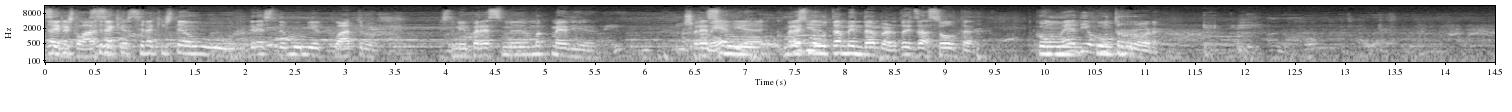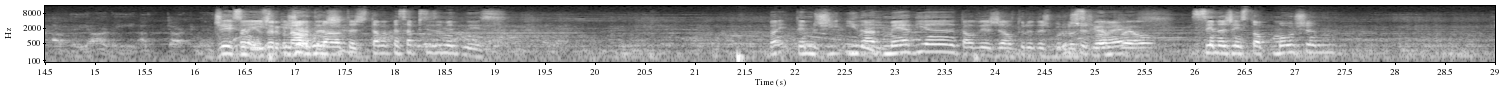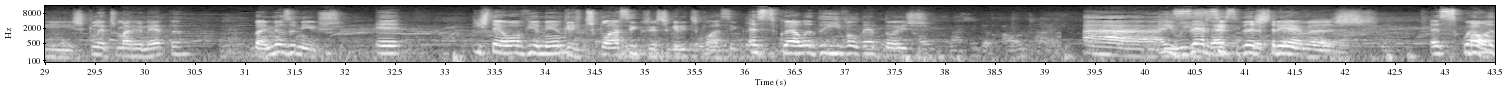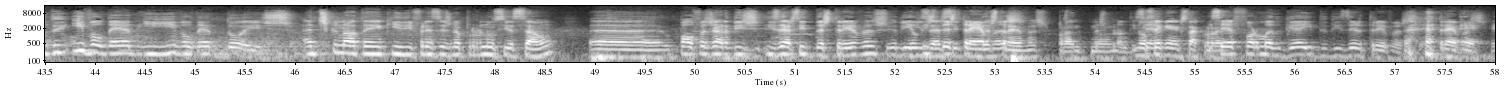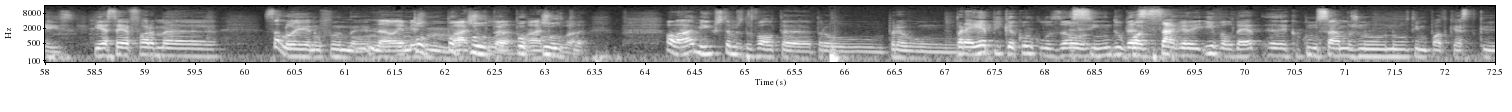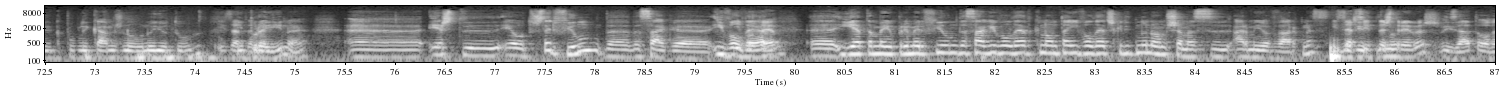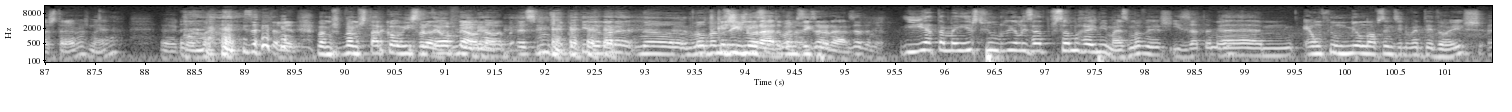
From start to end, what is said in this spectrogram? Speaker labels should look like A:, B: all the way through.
A: Será que, isto, será, que, será que isto é o regresso da Múmia 4?
B: Isto também parece-me uma comédia.
A: Mas
B: Parece-me
A: comédia?
B: o, parece
A: Comédia-
B: o Dumb and Dumber, doidos à solta. Com,
A: Comédia
B: com,
A: ou terror?
B: Jason
A: Bem,
B: e os Argonautas.
A: Estava a pensar precisamente nisso. Bem, temos Idade Média, talvez a altura das bruxas, não é? Cenas em stop motion.
B: E esqueletos marioneta.
A: Bem, meus amigos, é, isto é obviamente
B: Gritos clássicos, estes gritos clássicos.
A: a sequela de Evil Dead 2.
B: Ah, e o
A: Exército das Trevas. A sequela
B: Bom.
A: de Evil Dead e Evil Dead 2.
B: Antes que notem aqui diferenças na pronunciação, ah, o Paulo Fajar diz Exército das Trevas, eu digo Exército
A: das Trevas.
B: das Trevas. Pronto,
A: Mas
B: não,
A: pronto,
B: não sei quem é que está correto.
A: Isso é a forma de gay de dizer trevas. É trevas.
B: É, é isso. E essa é a forma saloia, no fundo, não é?
A: Não, é
B: Um
A: mesmo
B: pouco,
A: máscula,
B: culta, pouco
A: máscula.
B: culta. Olá, amigos, estamos de volta para, o, para um...
A: Para a épica conclusão
B: Sim, do
A: da
B: pod-
A: saga Evil Dead.
B: eh, que começámos no, no último podcast que, que publicámos no, no YouTube
A: Exatamente.
B: e por aí, não é? Eh, este é o terceiro filme da, da saga Evil,
A: Evil
B: Dead,
A: Dead.
B: eh, e é também o primeiro filme da saga Evil Dead que não tem Evil Dead escrito no nome, chama-se Army of Darkness.
A: Exército
B: No-
A: das Trevas.
B: Exato, ou das Trevas, não é? Eh, como-
A: Exatamente.
B: vamos, vamos estar com isto
A: Pronto,
B: até ao fim.
A: não,
B: é?
A: não, assumimos que a partir de agora não, não
B: Vamos ignorar,
A: também,
B: vamos ignorar.
A: Exatamente.
B: E é também este filme realizado por Sam Raimi, mais uma vez.
A: Exatamente.
B: Um, é um filme de 1992 uh,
